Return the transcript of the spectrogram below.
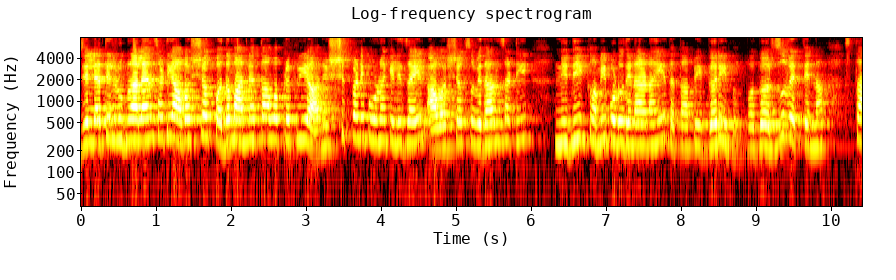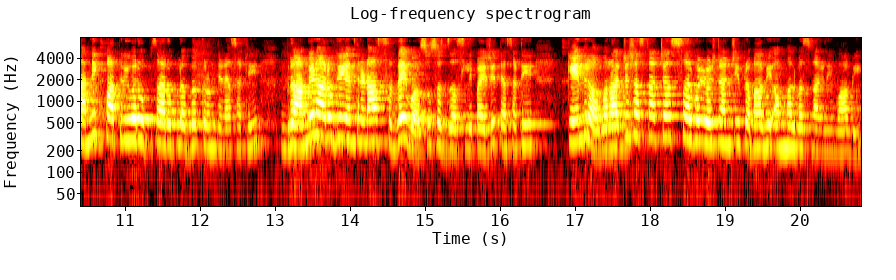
जिल्ह्यातील रुग्णालयांसाठी आवश्यक पदमान्यता व प्रक्रिया निश्चितपणे पूर्ण केली जाईल. आवश्यक सुविधांसाठी निधी कमी पडू देणार नाही. तथापि गरीब व गरजू व्यक्तींना स्थानिक पातळीवर उपचार उपलब्ध करून देण्यासाठी ग्रामीण आरोग्य यंत्रणा सदैव सुसज्ज असली पाहिजे. त्यासाठी केंद्र व राज्य शासनाच्या सर्व योजनांची प्रभावी अंमलबजावणी व्हावी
